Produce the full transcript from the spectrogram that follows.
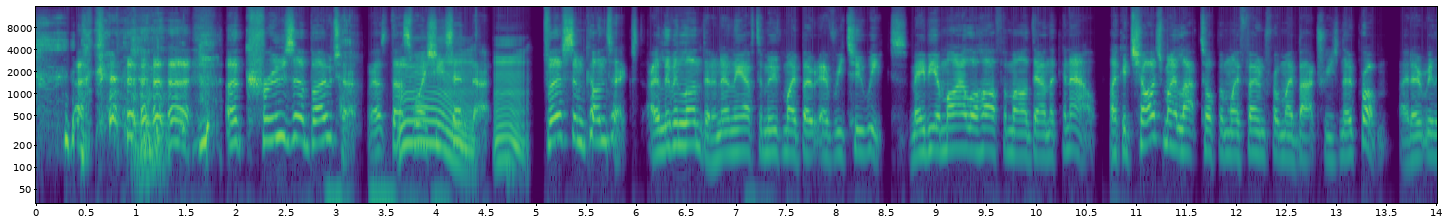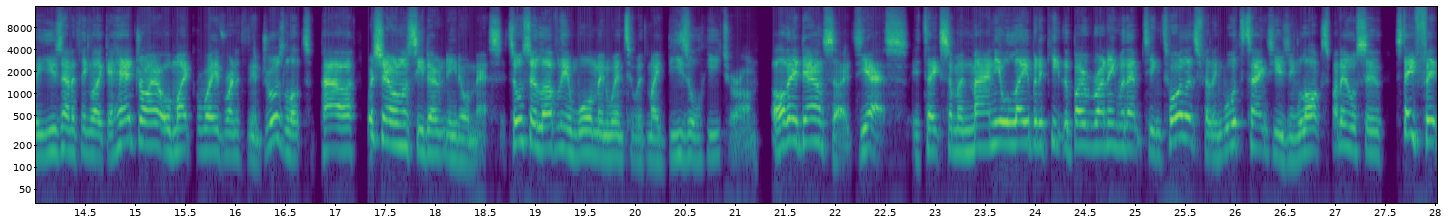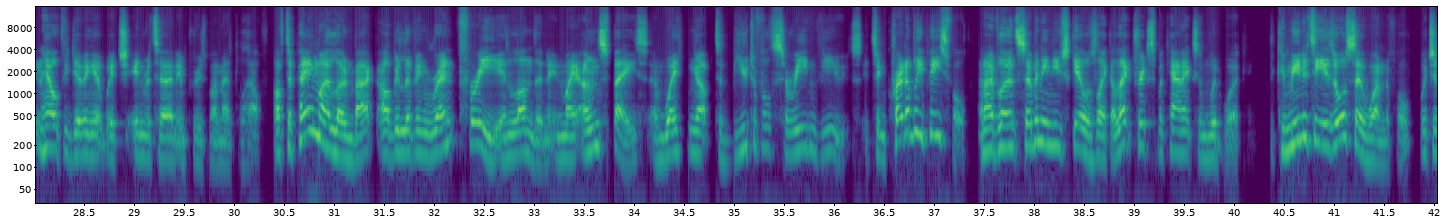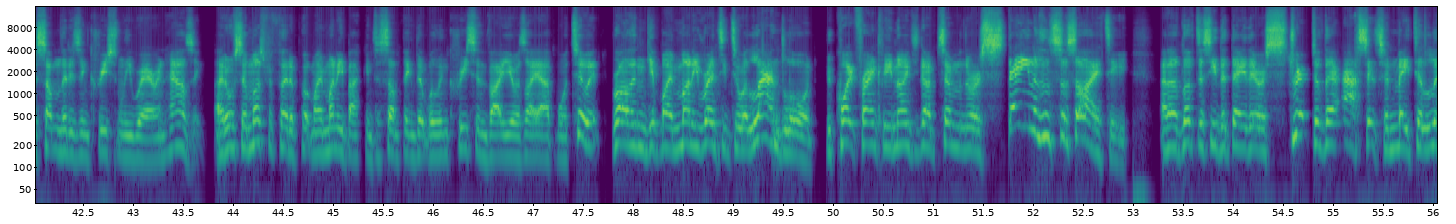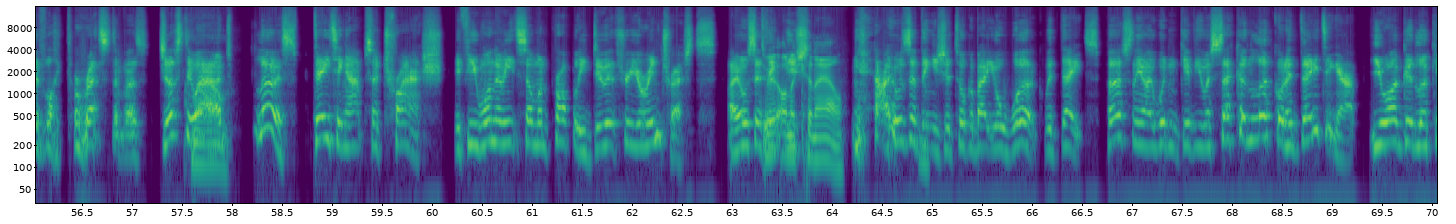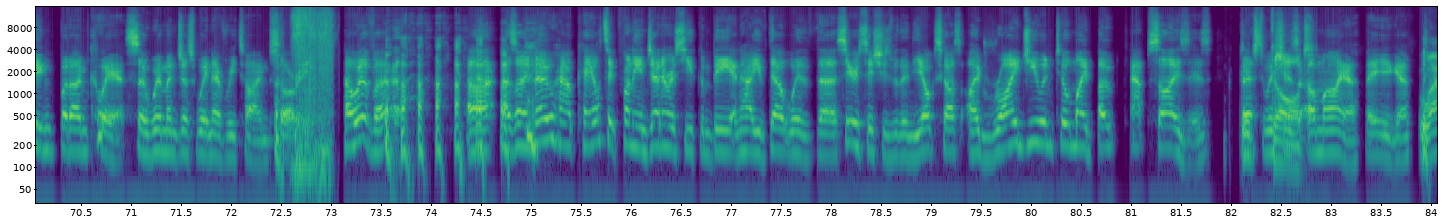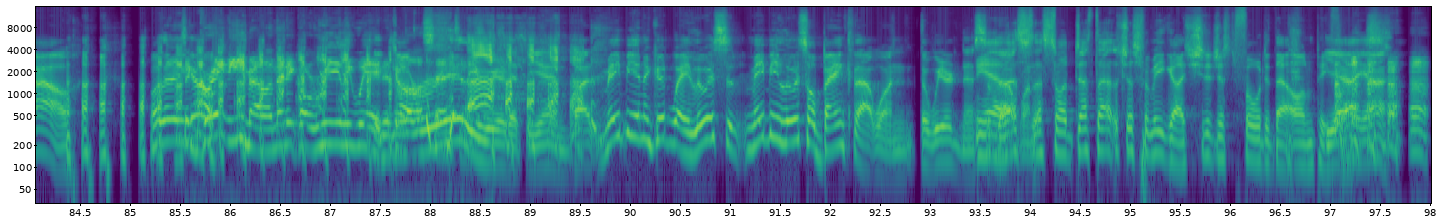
a cruiser boater. That's that's why she said that. Mm. First, some context. I live in London and only have to move my boat every two weeks, maybe a mile or half a mile down the canal. I could charge my laptop and my phone from my batteries, no problem. I don't really use anything like a hairdryer or microwave or anything that draws lots of power, which I honestly don't need or miss. It's also lovely and warm in winter with my diesel heater on. Are there downsides? Yes. It takes some manual labor to keep the boat running with emptying toilets, filling water tanks, using locks, but I also stay fit and healthy doing it, which in return improves my mental health. After paying my loan back, I'll be living rent free in London in my own space and waking up to beautiful, serene views. It's incredibly peaceful, and I've learned so many new skills like electrics, mechanics, and woodworking. The community is also wonderful, which is something that is increasingly rare in housing. I'd also much prefer to put my money back into something that will increase in value as I add more to it, rather than give my money renting to a landlord who, quite frankly, 99% of them are a stain in society. And I'd love to see the day they are stripped of their assets and made to live like the rest of us. Just to Wow. add, Lewis, dating apps are trash. If you want to meet someone properly, do it through your interests. I also Do think it on a should- canal. I also think you should talk about your work with dates. Personally, I wouldn't give you a second look on a dating app. You are good looking, but I'm queer, so women just win every time. Sorry. However, uh, as I know how chaotic, funny, and generous you can be, and how you've dealt with uh, serious issues within the Yogscast, I'd ride you until my boat capsizes. Good Best wishes, God. Amaya. There you go. Wow. Well, there It's you a great email, and then it got really weird. in It the got last really sentence. weird at the end, but maybe in a good way. Lewis, maybe Lewis will bank that one. The weirdness. yeah, of that that's one. that's what just that's just for me, guys. You should have just forwarded that on, people. Yeah, yeah.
